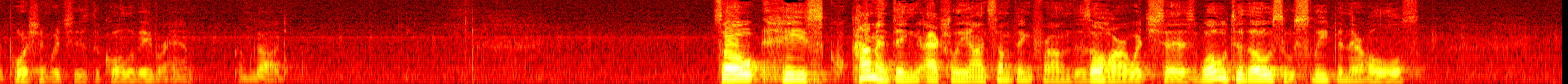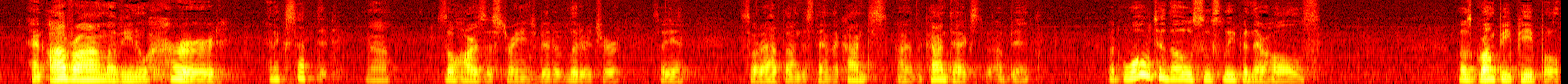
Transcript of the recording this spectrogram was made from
portion which is the call of Abraham from God. So he's commenting actually on something from the Zohar, which says, Woe to those who sleep in their holes. And Avraham Avinu heard and accepted. Now, Zohar is a strange bit of literature, so you sort of have to understand the, con- uh, the context a bit. But woe to those who sleep in their holes, those grumpy people.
